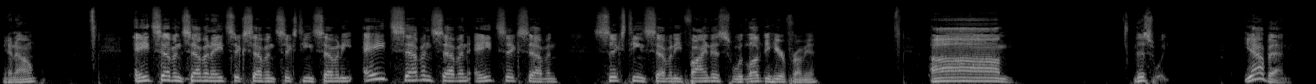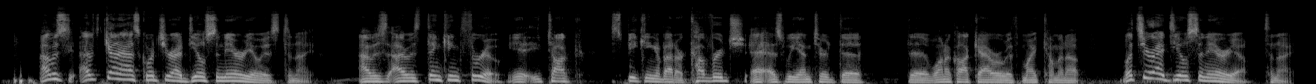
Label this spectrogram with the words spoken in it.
You know? 877 867 1670. 877 867 1670. Find us. Would love to hear from you. Um, this week, yeah, Ben. I was I was gonna ask what your ideal scenario is tonight. I was I was thinking through. You, you talk speaking about our coverage as we entered the the one o'clock hour with Mike coming up. What's your ideal scenario tonight?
